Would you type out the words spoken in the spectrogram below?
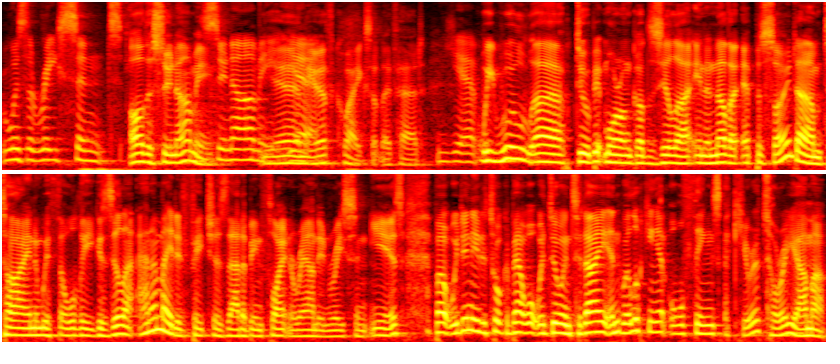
was the recent Oh, the tsunami. tsunami. Yeah, and the earthquakes that they've had. yeah. We will uh, do a bit more on Godzilla in another episode, um, tying with all the Godzilla animated features that have been floating around in recent years. But we do need to talk about what we're doing today, and we're looking at all things Akira Toriyama.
